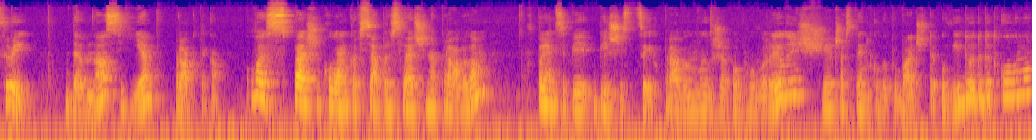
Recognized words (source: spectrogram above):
153, де в нас є практика. У вас перша колонка вся присвячена правилам. В принципі, більшість цих правил ми вже обговорили. Ще частинку ви побачите у відео додатковому.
